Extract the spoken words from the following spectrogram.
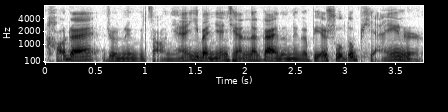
豪宅就是那个早年一百年前的盖的那个别墅都便宜着呢，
